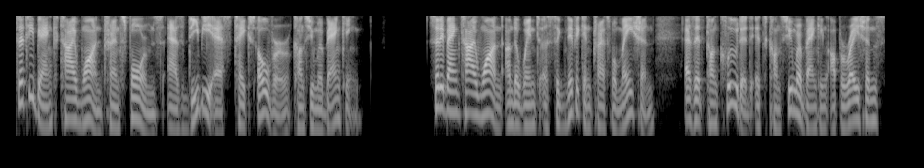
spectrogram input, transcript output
Citibank Taiwan transforms as DBS takes over consumer banking. Citibank Taiwan underwent a significant transformation as it concluded its consumer banking operations,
